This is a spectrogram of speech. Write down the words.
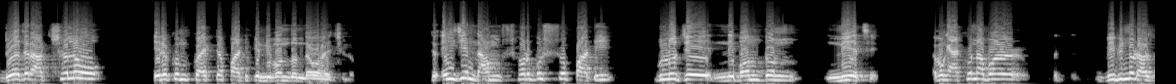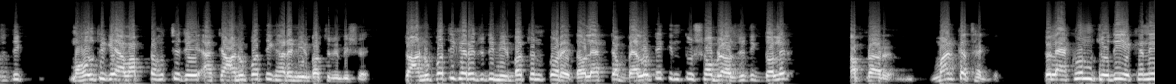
দু সালেও এরকম কয়েকটা পার্টিকে নিবন্ধন দেওয়া হয়েছিল। তো এই যে নাম সর্বস্ব পার্টি গুলো যে নিবন্ধন নিয়েছে, এবং এখন আবার বিভিন্ন রাজনৈতিক মহল থেকে আলাপটা হচ্ছে যে, একটা আনুপাতিক হারে নির্বাচনের বিষয়। তো আনুপাতিক হারে যদি নির্বাচন করে, তাহলে একটা ব্যালটে কিন্তু সব রাজনৈতিক দলের আপনার মার্কা থাকবে। তাহলে এখন যদি এখানে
